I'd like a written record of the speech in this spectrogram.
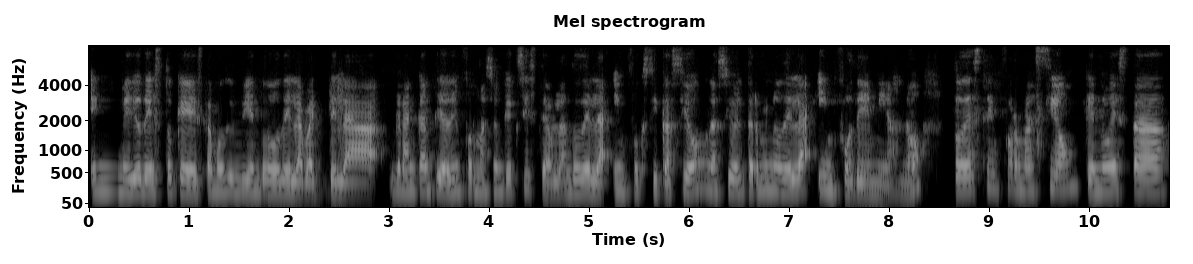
en medio de esto que estamos viviendo de la, de la gran cantidad de información que existe, hablando de la infoxicación, nació el término de la infodemia, ¿no? Toda esta información que no está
